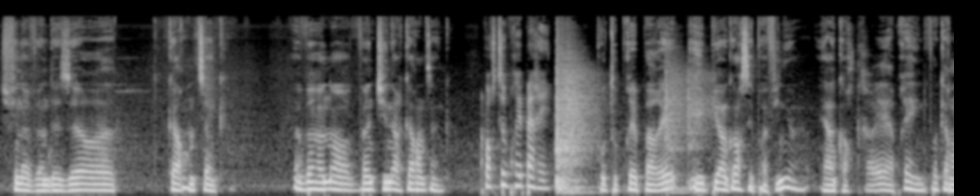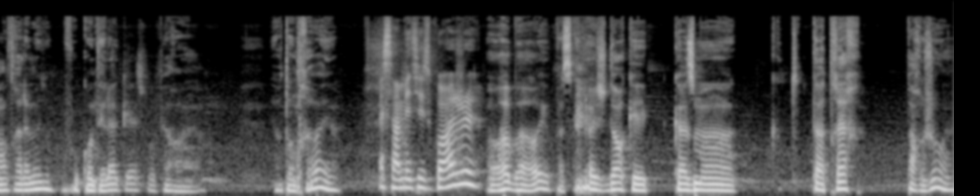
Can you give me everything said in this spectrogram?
Je finis à 22h45. Ben, non, 21h45. Pour tout préparer pour tout préparer. Et puis encore, c'est pas fini. Hein. Et encore travailler après, une fois qu'elle rentre à la maison. Il faut compter la caisse, il faut faire euh, ton travail. Hein. Ah, c'est un métier courageux. Oh, bah oui, parce que là, je dors quasiment 4 heures par jour. Hein.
